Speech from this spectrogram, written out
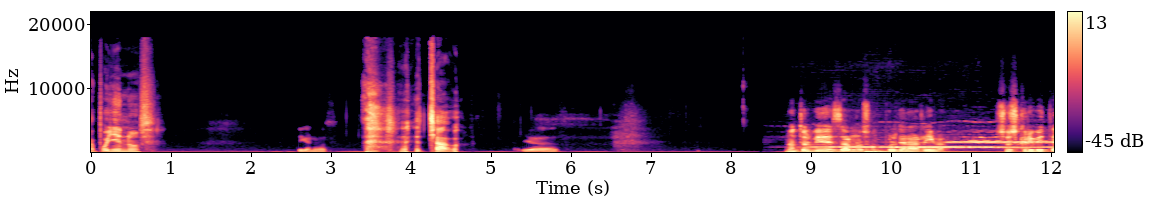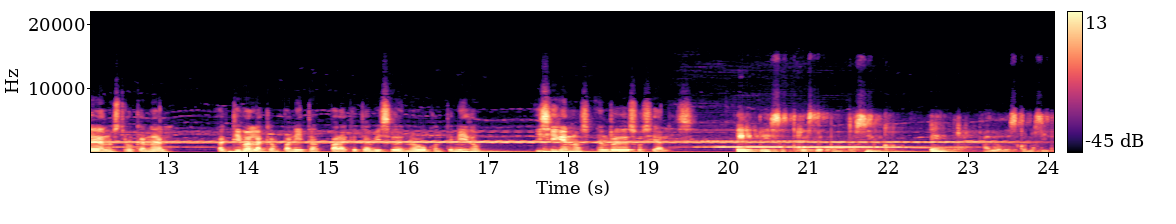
Apóyennos. Síganos. Chao. Adiós. No te olvides darnos un pulgar arriba. Suscríbete a nuestro canal. Activa la campanita para que te avise de nuevo contenido y síguenos en redes sociales. El piso 13.5. Entra a lo desconocido.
